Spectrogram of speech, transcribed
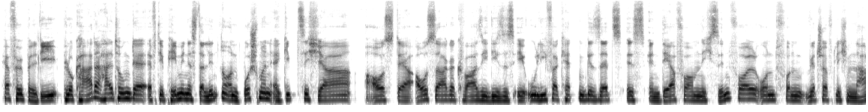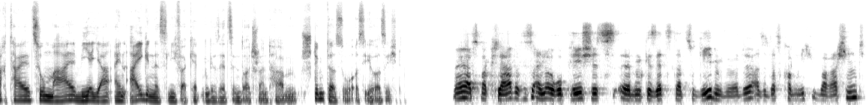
Herr Vöpel, die Blockadehaltung der FDP-Minister Lindner und Buschmann ergibt sich ja aus der Aussage quasi, dieses EU-Lieferkettengesetz ist in der Form nicht sinnvoll und von wirtschaftlichem Nachteil, zumal wir ja ein eigenes Lieferkettengesetz in Deutschland haben. Stimmt das so aus Ihrer Sicht? Naja, es war klar, dass es ein europäisches ähm, Gesetz dazu geben würde. Also das kommt nicht überraschend.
